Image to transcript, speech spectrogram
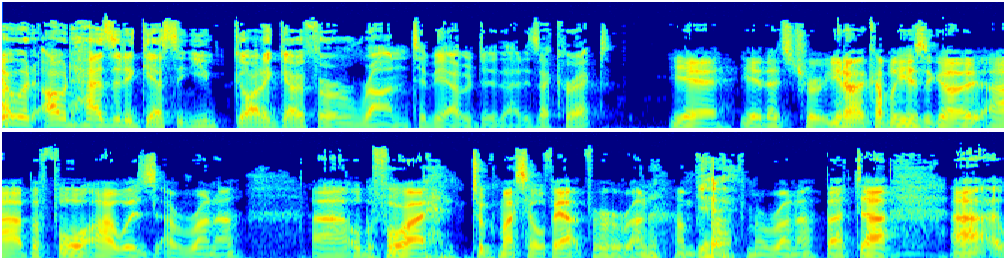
Yep. would I would hazard a guess that you've got to go for a run to be able to do that. Is that correct? Yeah, yeah, that's true. You know, a couple of years ago, uh, before I was a runner, uh, or before I took myself out for a run, I'm Yeah. far from a runner, but uh, uh,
